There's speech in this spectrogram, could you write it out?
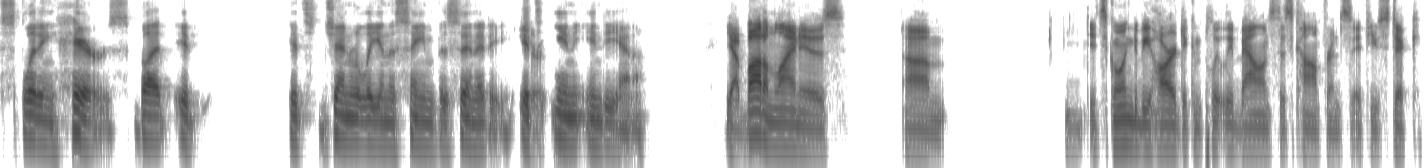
splitting hairs, but it it's generally in the same vicinity. It's sure. in Indiana. Yeah, bottom line is um it's going to be hard to completely balance this conference if you stick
